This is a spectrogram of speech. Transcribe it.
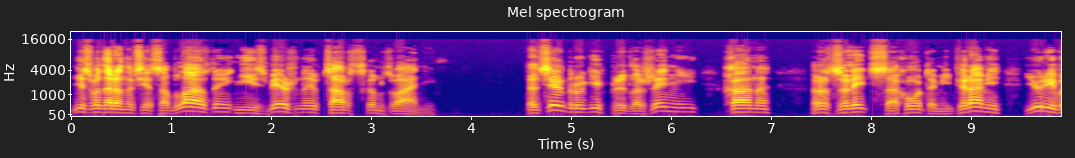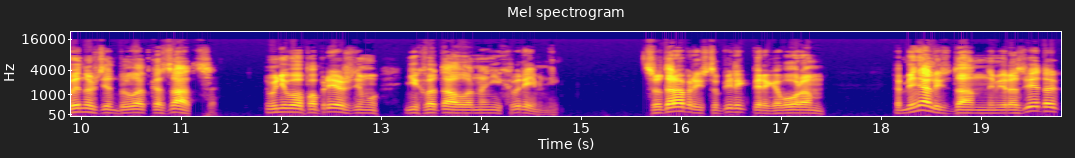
несмотря на все соблазны, неизбежные в царском звании. От всех других предложений хана развлечься охотами и пирами Юрий вынужден был отказаться. У него по-прежнему не хватало на них времени. С утра приступили к переговорам, обменялись данными разведок.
